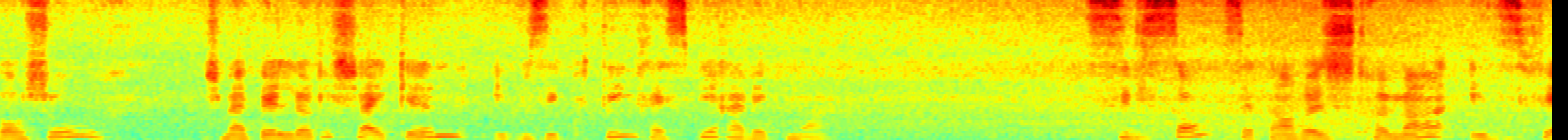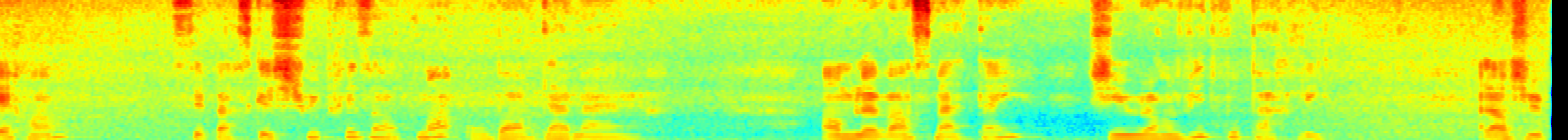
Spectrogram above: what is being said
Bonjour, je m'appelle Laurie Scheiken et vous écoutez Respire avec moi. Si le son de cet enregistrement est différent, c'est parce que je suis présentement au bord de la mer. En me levant ce matin, j'ai eu envie de vous parler. Alors je vais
